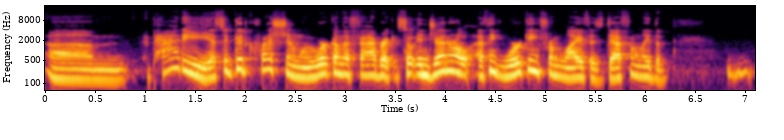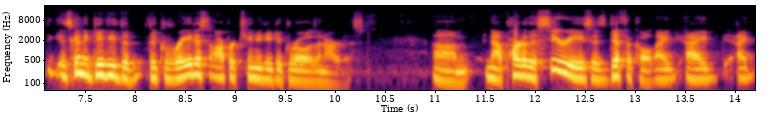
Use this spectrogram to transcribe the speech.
Um, Patty, that's a good question. When we work on the fabric, so in general, I think working from life is definitely the it's going to give you the, the greatest opportunity to grow as an artist. Um, now, part of the series is difficult. I, I, I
